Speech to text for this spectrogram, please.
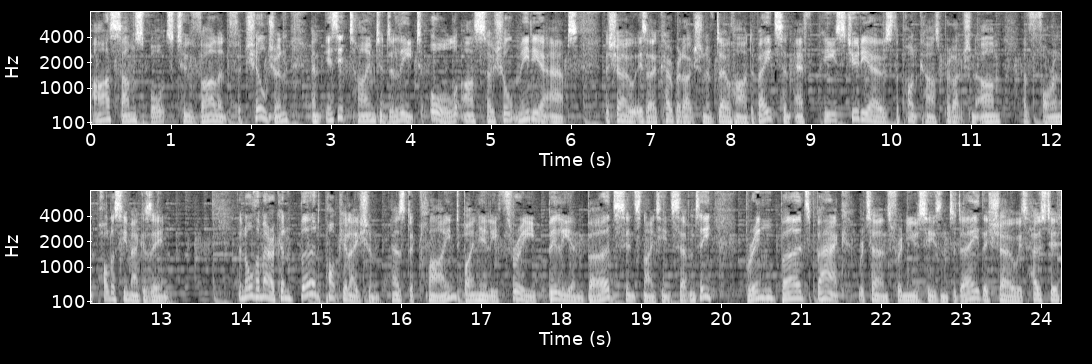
Are some sports too violent for children? And is it time to delete all our social media apps? The show is a co production of Doha Debates and FP Studios, the podcast production arm of Foreign Policy magazine. The North American bird population has declined by nearly 3 billion birds since 1970. Bring Birds Back returns for a new season today. The show is hosted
